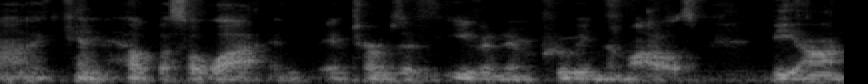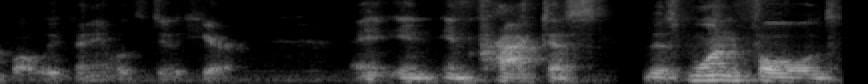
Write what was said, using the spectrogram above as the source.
uh, can help us a lot in, in terms of even improving the models beyond what we've been able to do here. In, in practice, this one fold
